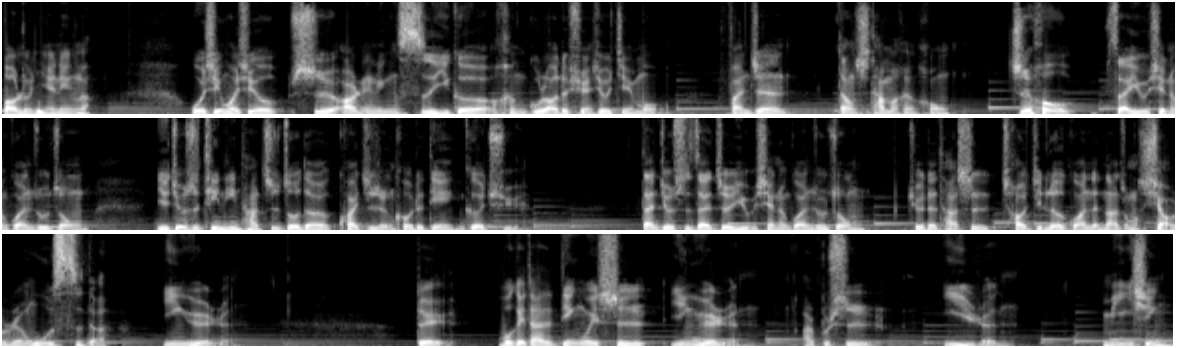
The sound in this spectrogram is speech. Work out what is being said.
暴露年龄了。我心我秀是二零零四一个很古老的选秀节目，反正当时他们很红。之后在有限的关注中，也就是听听他制作的脍炙人口的电影歌曲。但就是在这有限的关注中，觉得他是超级乐观的那种小人物似的音乐人。对我给他的定位是音乐人，而不是艺人、明星。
